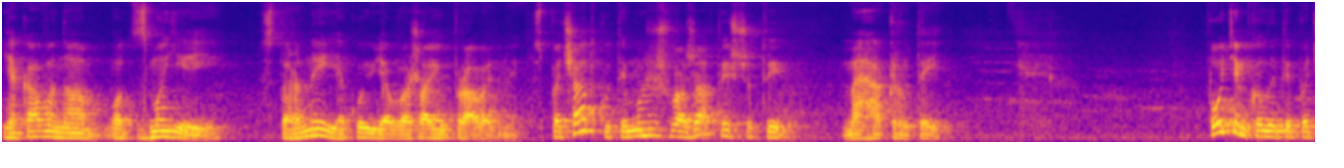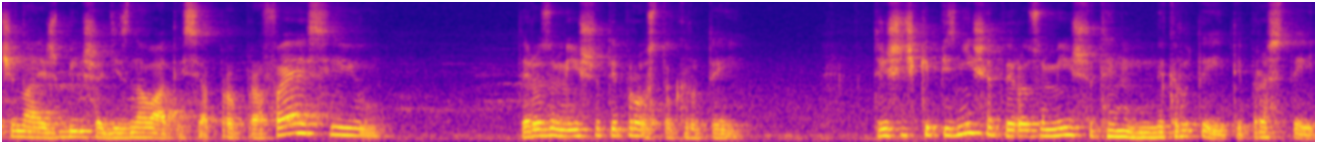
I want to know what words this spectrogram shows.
яка вона от з моєї сторони, якою я вважаю правильною. Спочатку ти можеш вважати, що ти мега крутий. Потім, коли ти починаєш більше дізнаватися про професію, ти розумієш, що ти просто крутий. Трішечки пізніше ти розумієш, що ти не крутий, ти простий.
